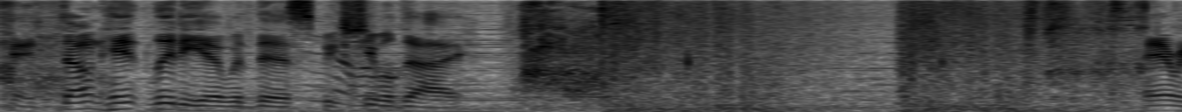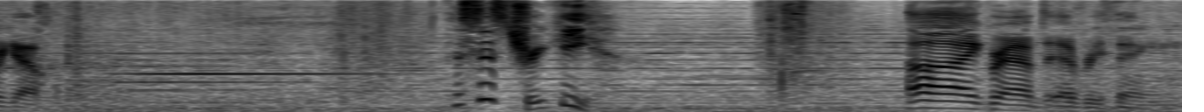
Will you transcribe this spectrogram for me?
Okay, don't hit Lydia with this because she will die. There we go. This is tricky. I grabbed everything.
